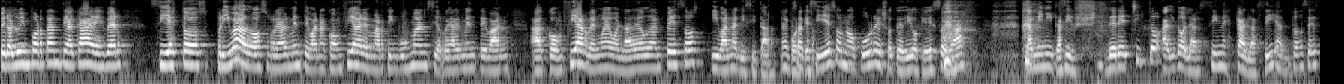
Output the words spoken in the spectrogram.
pero lo importante acá es ver si estos privados realmente van a confiar en Martín Guzmán, si realmente van a confiar de nuevo en la deuda en pesos y van a licitar. Porque si eso no ocurre, yo te digo que eso va caminito así, derechito al dólar, sin escala, ¿sí? Entonces,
